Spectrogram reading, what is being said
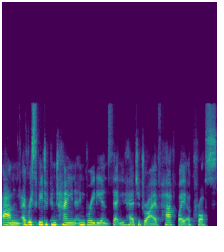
um, a recipe to contain ingredients that you had to drive halfway across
